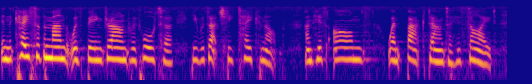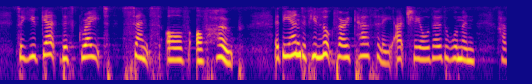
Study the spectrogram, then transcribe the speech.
In the case of the man that was being drowned with water, he was actually taken up, and his arms went back down to his side. So you get this great sense of, of hope. At the end, if you look very carefully, actually, although the woman has,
